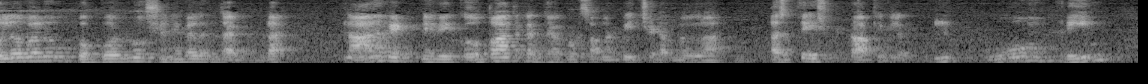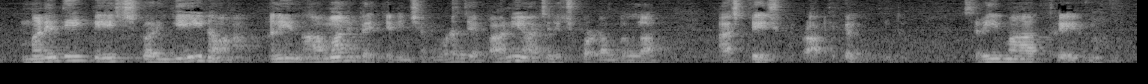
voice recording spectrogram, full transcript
ఉలవలు బొబ్బర్లు శనగలంతా కూడా నానబెట్టినవి గోపాతకంతా కూడా సమర్పించడం వల్ల అష్టేశ్వర ప్రాప్తి కలుగుతుంది. ఓం హ్రీం మణిదీపేశ్వర్యై నమ అనే నామాన్ని ప్రయత్నించడం కూడా జపాన్ని ఆచరించుకోవడం వల్ల ఆ స్టేజ్ ప్రాప్తి కలుగుతుంది. శ్రీమాత్రే నమః.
